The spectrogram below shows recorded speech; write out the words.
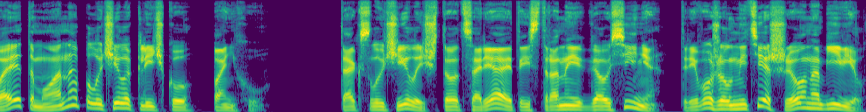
Поэтому она получила кличку Паньху. Так случилось, что царя этой страны Гаусиня тревожил мятеж, и он объявил,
